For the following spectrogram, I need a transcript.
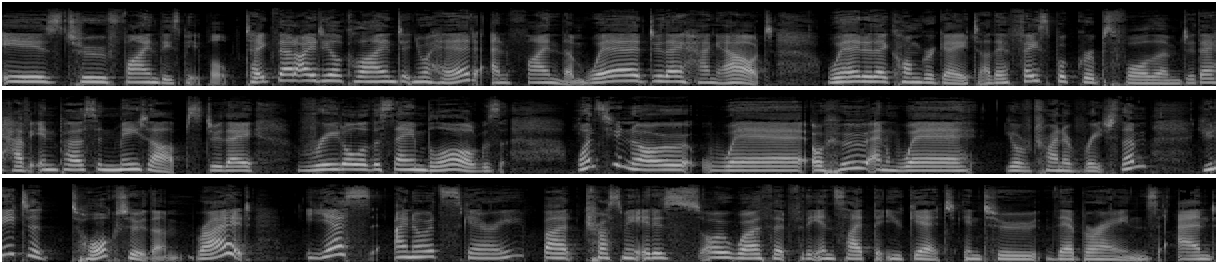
is to find these people. Take that ideal client in your head and find them. Where do they hang out? Where do they congregate? Are there Facebook groups for them? Do they have in-person meetups? Do they read all of the same blogs? Once you know where or who and where you're trying to reach them, you need to talk to them, right? Yes, I know it's scary, but trust me, it is so worth it for the insight that you get into their brains and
